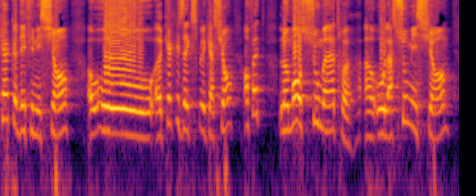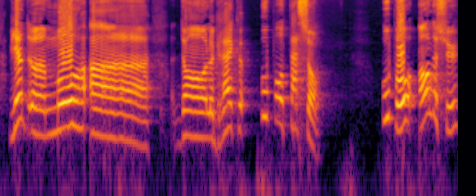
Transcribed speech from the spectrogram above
quelques définitions ou quelques explications. En fait, le mot soumettre ou la soumission vient d'un mot dans le grec upotasso. Upo, en dessus,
